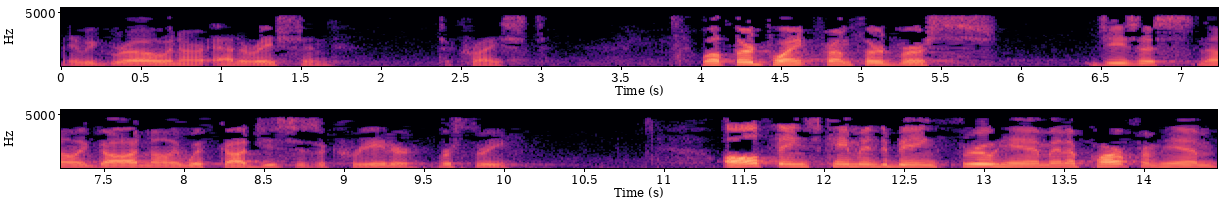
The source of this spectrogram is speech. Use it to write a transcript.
may we grow in our adoration to Christ. Well, third point from third verse. Jesus, not only God, not only with God, Jesus is a creator. Verse 3. All things came into being through him, and apart from him,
